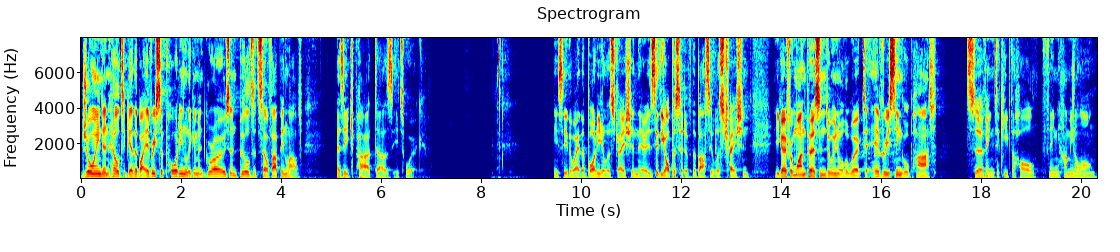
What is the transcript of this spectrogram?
joined and held together by every supporting ligament, grows and builds itself up in love as each part does its work. You see the way the body illustration there is the opposite of the bus illustration. You go from one person doing all the work to every single part serving to keep the whole thing humming along.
